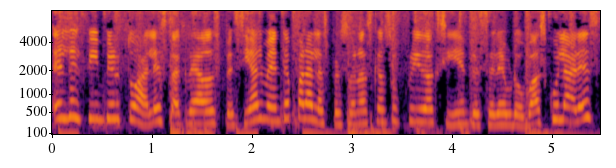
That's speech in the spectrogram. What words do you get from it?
El delfín virtual está creado especialmente para las personas que han sufrido accidentes cerebrovasculares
